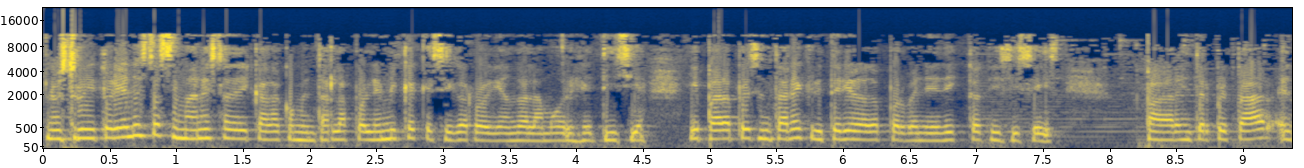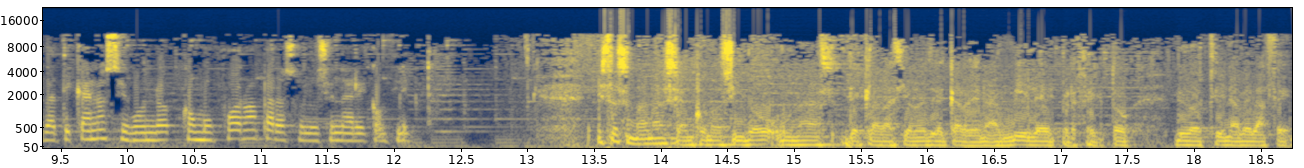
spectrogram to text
Nuestro editorial esta semana está dedicado a comentar la polémica que sigue rodeando al amor y Leticia y para presentar el criterio dado por Benedicto XVI para interpretar el Vaticano II como forma para solucionar el conflicto. Esta semana se han conocido unas declaraciones del cardenal Miller, prefecto de doctrina de la fe.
